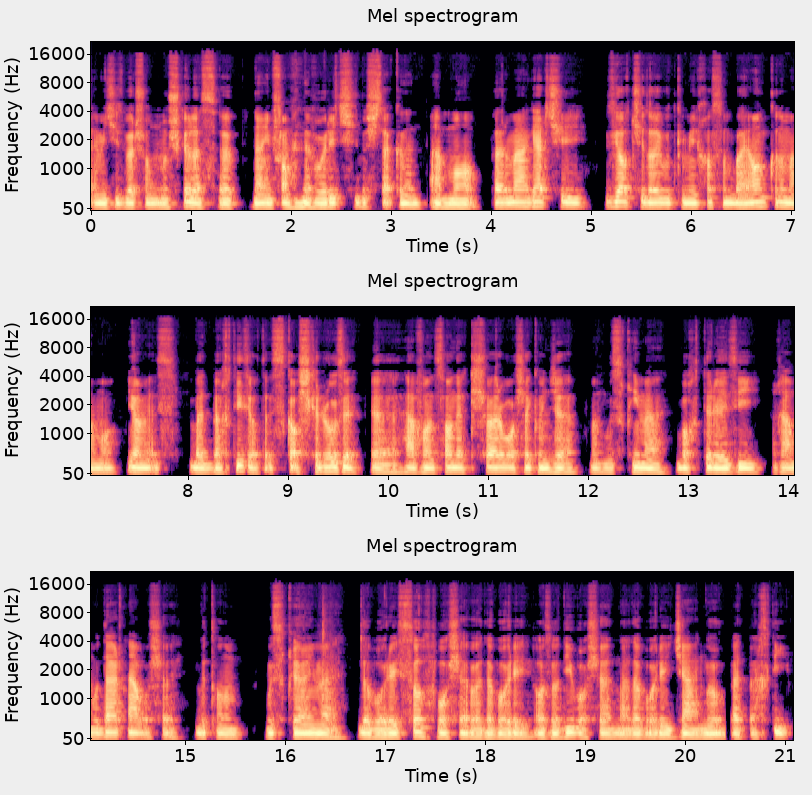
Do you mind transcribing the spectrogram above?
همین چیز برشون مشکل است نمی‌فهمن درباره چی داشته کنن. اما بر من اگرچی زیاد چیزایی بود که می‌خواستم بیان کنم اما یا از بدبختی زیاد از کاش که روز افغانستان کشور باشه اونجا من موسیقی من باختر ازی غم و درد نباشه بتونم موسیقی های من درباره صلح باشه و درباره آزادی باشه نه درباره جنگ و بدبختی.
